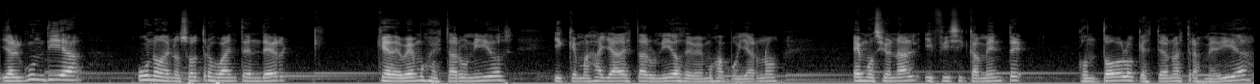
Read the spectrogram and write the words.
Y algún día uno de nosotros va a entender que debemos estar unidos y que más allá de estar unidos debemos apoyarnos emocional y físicamente con todo lo que esté a nuestras medidas,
